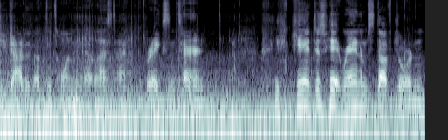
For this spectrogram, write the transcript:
You got it up to 20 that last time. Brakes and turn. You can't just hit random stuff, Jordan.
